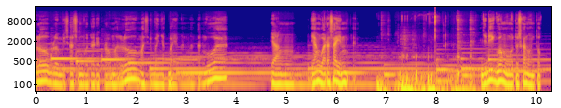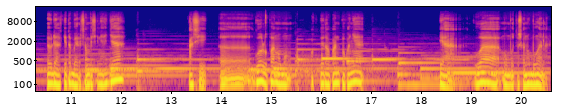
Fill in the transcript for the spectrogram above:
lu belum bisa sembuh dari trauma lu masih banyak bayangan mantan gue yang yang gue rasain. Jadi gue memutuskan untuk ya udah kita beres sampai sini aja. Kasih uh, gue lupa ngomong waktu itu apaan pokoknya ya gue memutuskan hubungan lah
